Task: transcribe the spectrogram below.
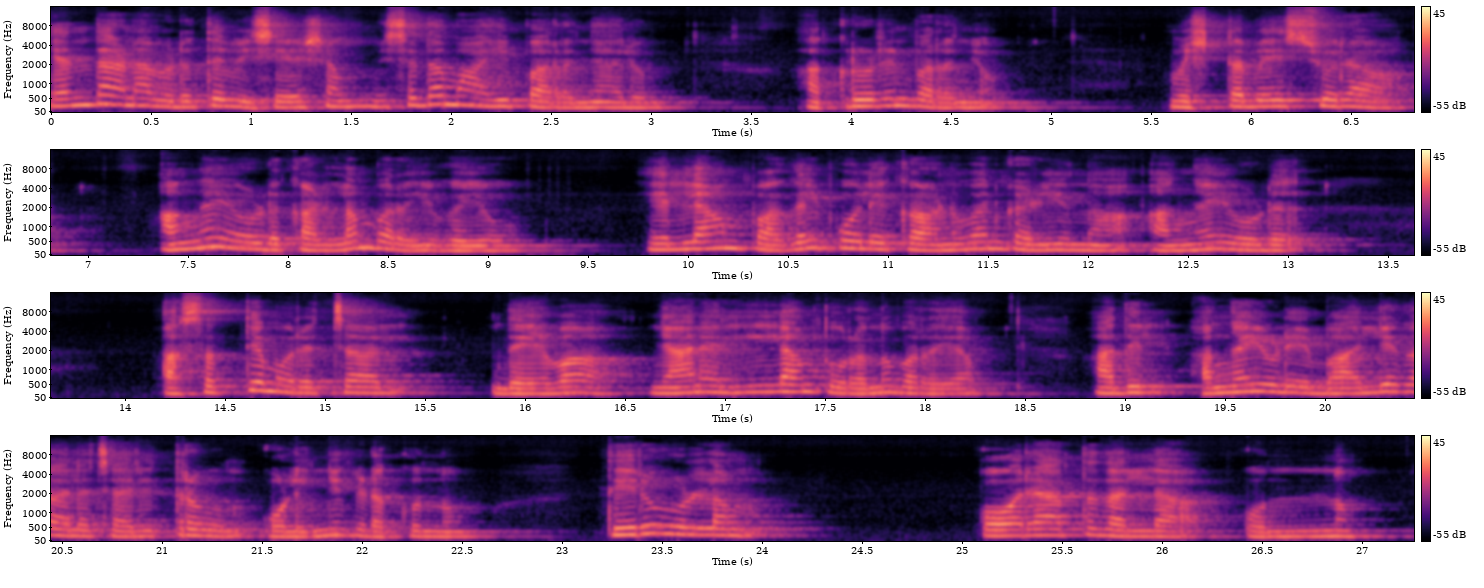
എന്താണ് അവിടുത്തെ വിശേഷം? വിശദമായി പറഞ്ഞാലും. അക്രൂരൻ പറഞ്ഞു വിഷ്ടഭേശ്വര അങ്ങയോട് കള്ളം പറയുകയോ? എല്ലാം പകൽ പോലെ കാണുവാൻ കഴിയുന്ന അങ്ങയോട് അസത്യമുരച്ചാൽ ദേവാ ഞാനെല്ലാം തുറന്നു പറയാം. അതിൽ അങ്ങയുടെ ബാല്യകാല ചരിത്രവും ഒളിഞ്ഞു കിടക്കുന്നു. തിരുവുള്ളം ഓരാത്തതല്ല ഒന്നും.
